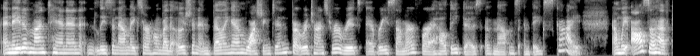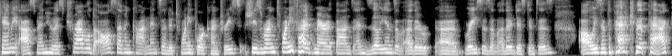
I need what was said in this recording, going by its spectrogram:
A native Montanan, Lisa now makes her home by the ocean in Bellingham, Washington, but returns to her roots every summer for a healthy dose of mountains and big sky. And we also have Cami Ostman, who has traveled to all seven continents and to 24 countries. She's run 25 marathons and zillions of other uh, races of other distances, always at the back of the pack.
